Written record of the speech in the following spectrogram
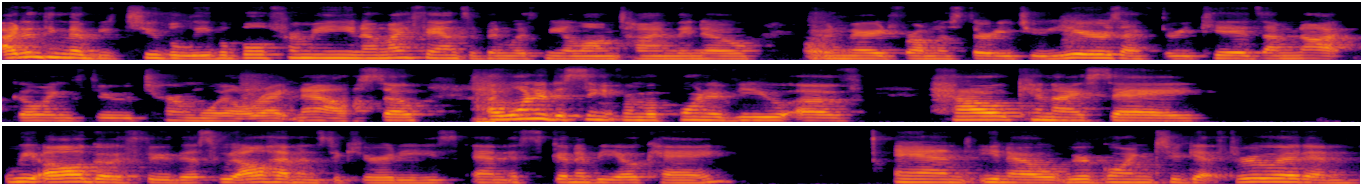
I didn't think that'd be too believable for me. You know, my fans have been with me a long time. They know I've been married for almost 32 years. I have three kids. I'm not going through turmoil right now. So I wanted to sing it from a point of view of how can I say, we all go through this, we all have insecurities, and it's going to be okay. And, you know, we're going to get through it and,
